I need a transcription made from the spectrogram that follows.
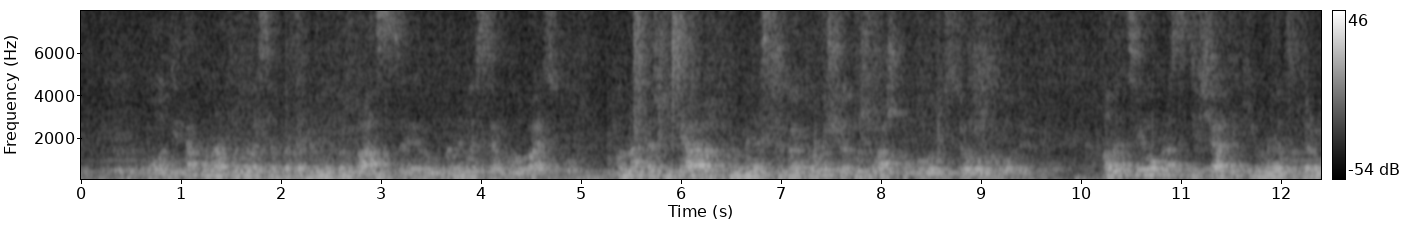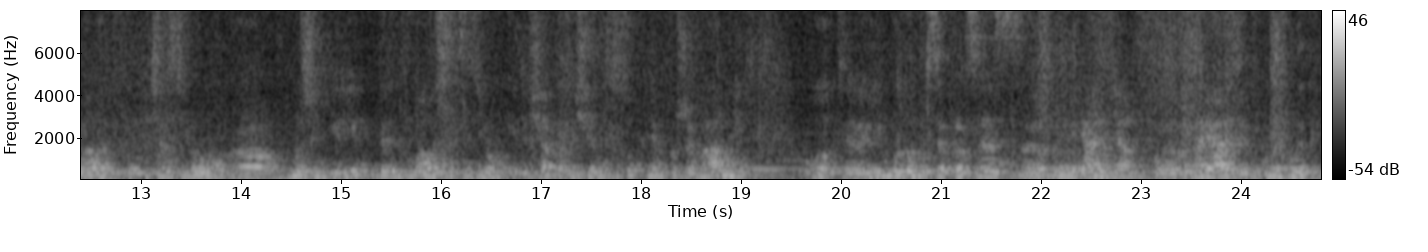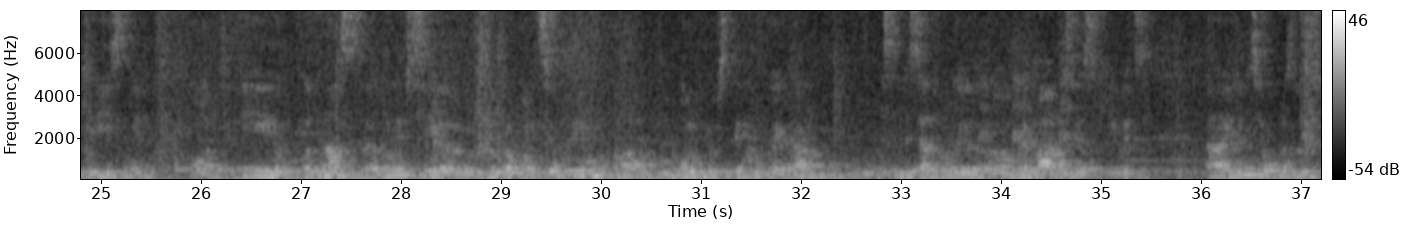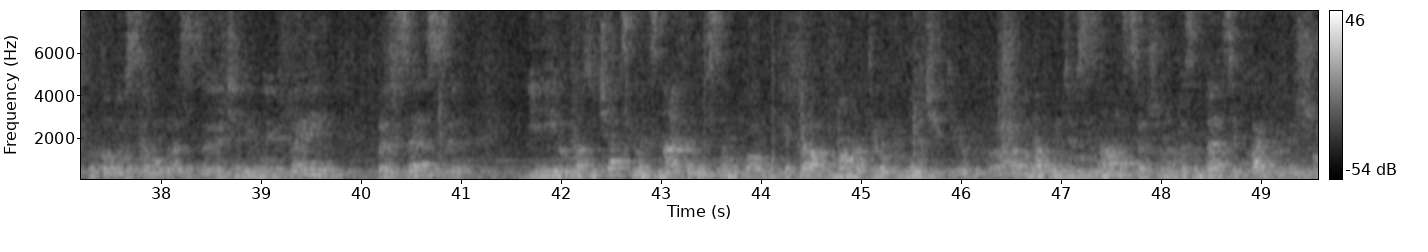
От, і так вона опинилася в батальйоні Донбас, е, опинилася в Іловайську. Вона каже, я не скриваю того, що дуже важко було з цього виходити. Але цей образ дівчат, які ми подарували під час зйомок е, в Межигір'ї, де відбувалися ці зйомки, дівчата в вечірніх сукнях дуже гарні. От, е, їм подобався процес е, приміряння в е, нарядів, вони були такі різні. От, і одна з вони всі добровольці, окрім Ольги Устименко, яка 72-ї е, бригади зв'язківець. Їм цей образ дуже сподобався, образ чарівної феї, принцеси. І одна з учасниць Надя Лисенко, яка мама трьох хлопчиків, е, вона потім зізналася вже на презентації в Харкові, що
